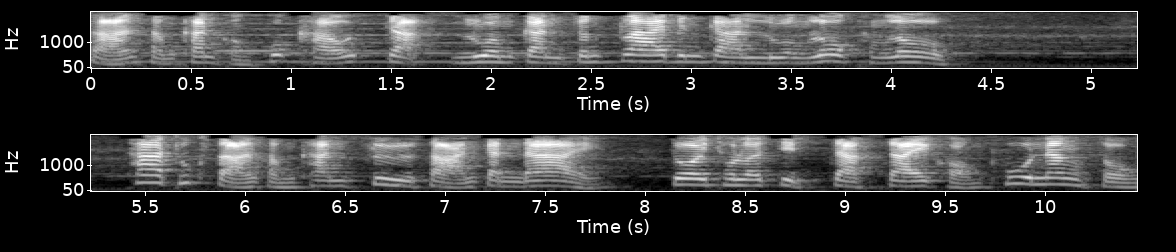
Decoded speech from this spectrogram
สารสำคัญของพวกเขาจะรวมกันจนกลายเป็นการลวงโลกทั้งโลก ถ้าทุกสารสำคัญสื่อสารกันได้ โดยโทรจิตจากใจของผู้นั่งทรง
